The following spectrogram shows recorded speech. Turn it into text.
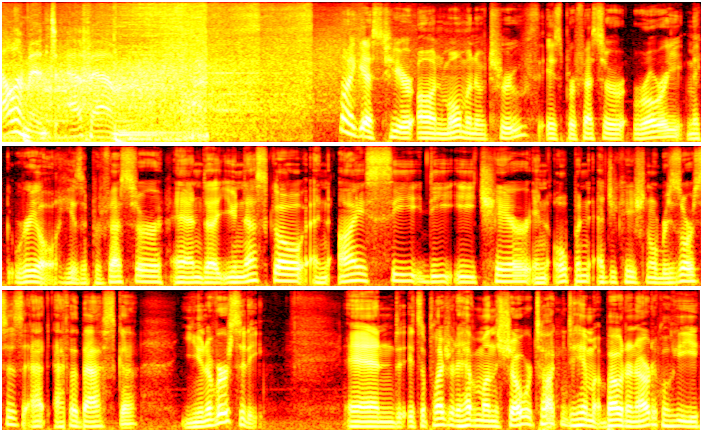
Element FM. My guest here on Moment of Truth is Professor Rory McGreal. He is a professor and a UNESCO and ICDE chair in open educational resources at Athabasca University. And it's a pleasure to have him on the show. We're talking to him about an article he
